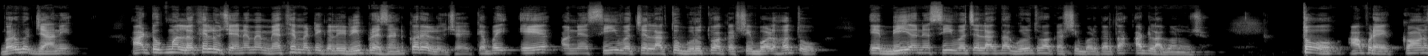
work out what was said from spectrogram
બરાબર? જ્યાંની આ ટૂંકમાં લખેલું છે, એને મેં મેથેમેટિકલી રિપ્રેઝેન્ટ કરેલું છે કે ભાઈ એ અને સી વચ્ચે લાગતું ગુરુત્વાકર્ષી બળ હતું, એ બી અને સી વચ્ચે લાગતા ગુરુત્વાકર્ષી બળ કરતાં આટલા ગણું છે. તો આપણે કણ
